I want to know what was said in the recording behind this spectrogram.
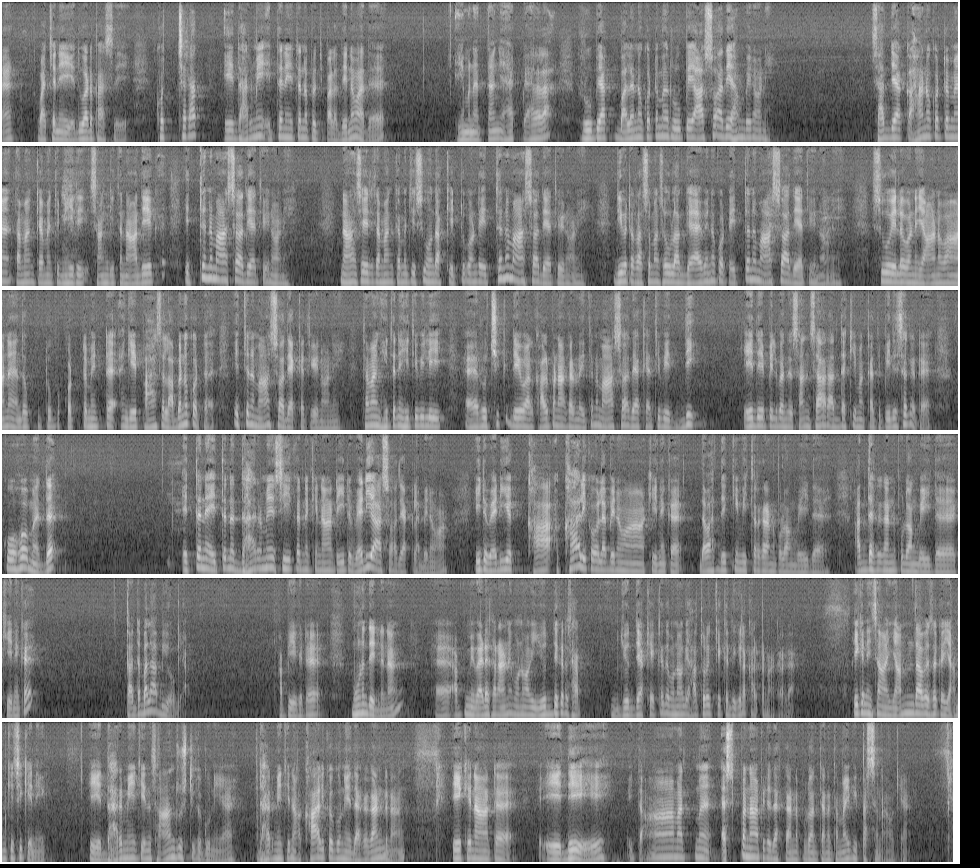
වචනේ යෙදුවට පස්සේ කොච්චරක් ඒ ධර්මයේ එතන එතන ප්‍රතිඵල දෙනවද එහෙම නැත්නම් ඇහක් පැහැලලා රූපයක් බලනකොටම රූපේ ආස්වාදය හම්බ වෙනවනේ සද්දයක් අහනකොටම Taman කැමති මිහිරි සංගීත නාදයක එතනම ආස්වාදය ඇති වෙනවනේ නාසයේ Taman කැමති සුවඳක් ඉට්ටුකොට එතනම ආස්වාදය ඇති වෙනවනේ. දිවට රසමසවුලක් ගෑවෙනකොට එතනම ආස්වාදය ඇති වෙනවනේ. සුව එලවන යාන වාහන ඇඳ කුටු කොට්ට මෙට්ට ඇඟේ පහස ලබනකොට එතනම ආස්වාදයක් ඇති වෙනවනේ. Taman හිතන හිතවිලි රුචි දේවල් කල්පනා කරන එතනම ආස්වාදයක් ඇති වෙද්දී ඒ දේ පිළිබඳ සංසාර අත්දැකීමක් ඇති පිරිසකට කොහොමද එතන එතන ධර්මයේ සීකරන කෙනාට ඊට වැඩි ආස්වාදයක් ලැබෙනවා ඊට වැඩි අකාලිකව ලැබෙනවා කියන එක දවස් දෙකකින් විස්තර කරන්න පුළුවන් වෙයිද අත්දක ගන්න පුළුවන් වෙයිද කියන එක තදබල අභියෝගයක් අපි ඒකට මුහුණ දෙන්න නම් අපි මේ වැඩ කරන්නේ මොන වගේ යුද්ධයකට යුද්ධයක් එක්කද මොන වගේ හතුරෙක් එක්කද කියලා කල්පනා කරගන්න. ඒක නිසා යම් දවසක යම් කිසි කෙනෙක් ඒ ධර්මයේ තියෙන සාන්දෘෂ්ටික ගුණය ධර්මයේ තියෙන අකාලික ගුණය දැක ගන්න නම් ඒ කෙනාට ඒ දේ ඊ타ත්ම අස්පනා අපිට දැක ගන්න පුළුවන් තැන තමයි විපස්සනාව කියන්නේ.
